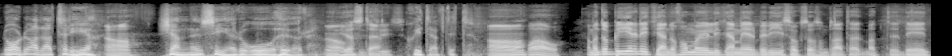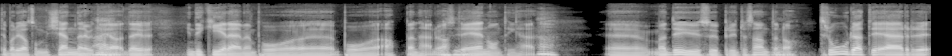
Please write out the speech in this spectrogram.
Då har du alla tre. Ja. Känner, ser och hör. ja Just det. precis. Skithäftigt. Ja. wow. Ja men då blir det lite grann, då får man ju lite grann mer bevis också som att, att det är inte bara jag som känner det utan Nej. jag, det indikerar även på, eh, på appen här nu Precis. att det är någonting här. Ja. Eh, Men det är ju superintressant ändå. Tror du att det är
